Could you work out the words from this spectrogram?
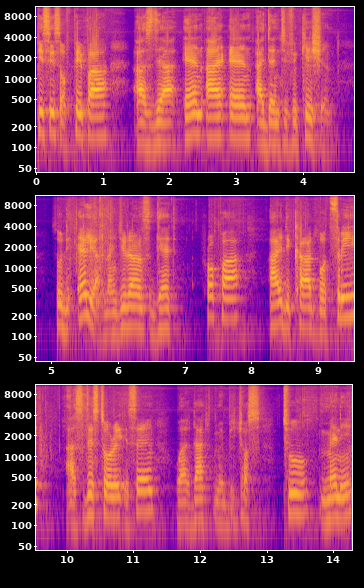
pieces of paper as their NIN identification. So the earlier Nigerians get proper ID card, but three, as this story is saying, well, that may be just too many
